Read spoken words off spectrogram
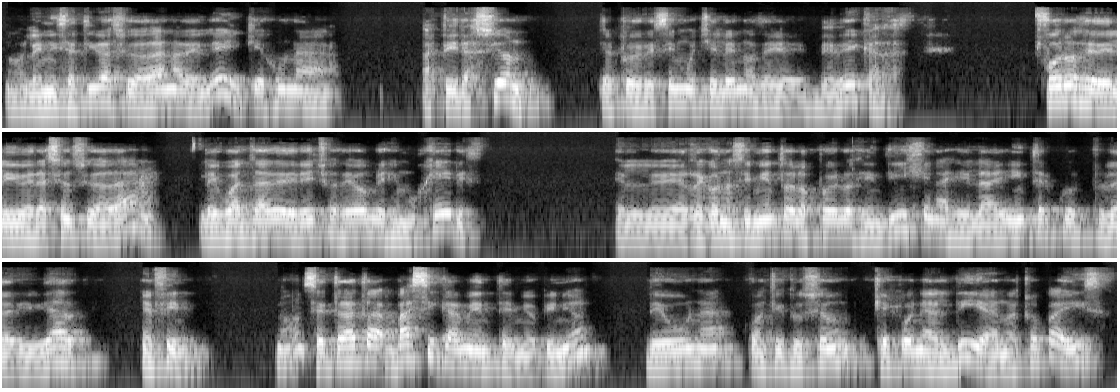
la iniciativa ciudadana de ley, que es una aspiración del progresismo chileno de, décadas, foros de deliberación ciudadana, la igualdad de derechos de hombres y mujeres, el eh, reconocimiento de los pueblos indígenas y la interculturalidad, en fin. Se trata básicamente, en mi opinión, de una constitución que pone al día a nuestro país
